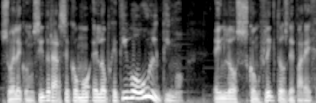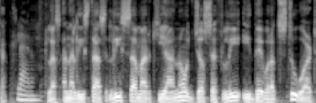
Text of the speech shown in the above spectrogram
suele considerarse como el objetivo último en los conflictos de pareja. Claro. Las analistas Lisa Marchiano, Joseph Lee y Deborah Stewart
